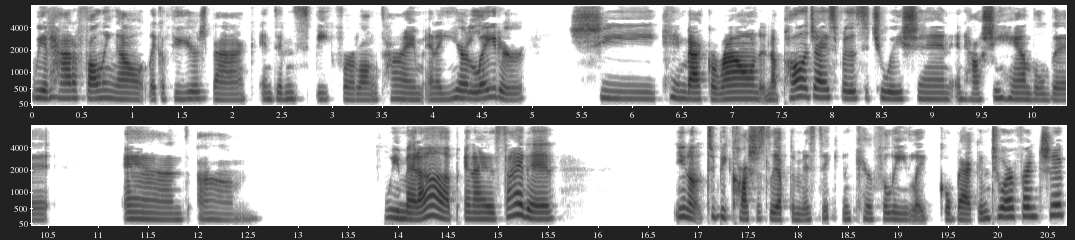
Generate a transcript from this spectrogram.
We had had a falling out like a few years back and didn't speak for a long time and a year later she came back around and apologized for the situation and how she handled it and um we met up and I decided, you know, to be cautiously optimistic and carefully like go back into our friendship.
